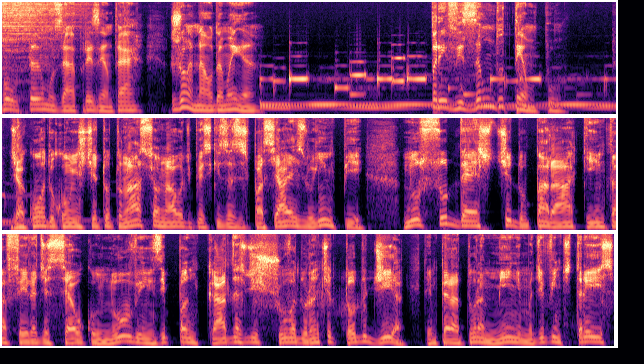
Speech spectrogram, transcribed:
Voltamos a apresentar Jornal da Manhã. Previsão do tempo. De acordo com o Instituto Nacional de Pesquisas Espaciais, o INPE, no sudeste do Pará, quinta-feira de céu com nuvens e pancadas de chuva durante todo o dia. Temperatura mínima de 23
